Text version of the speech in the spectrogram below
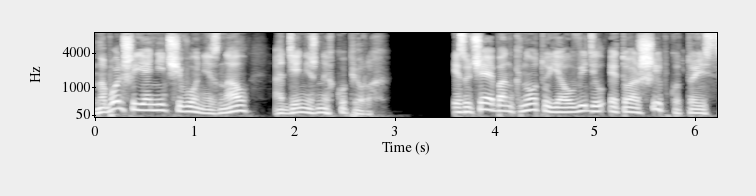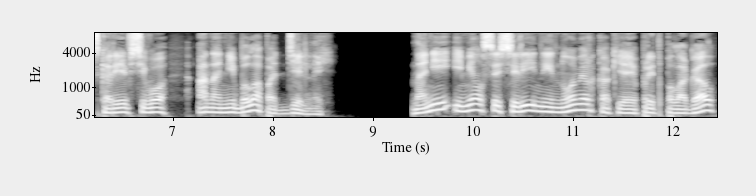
Но больше я ничего не знал о денежных купюрах. Изучая банкноту, я увидел эту ошибку, то есть, скорее всего, она не была поддельной. На ней имелся серийный номер, как я и предполагал,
